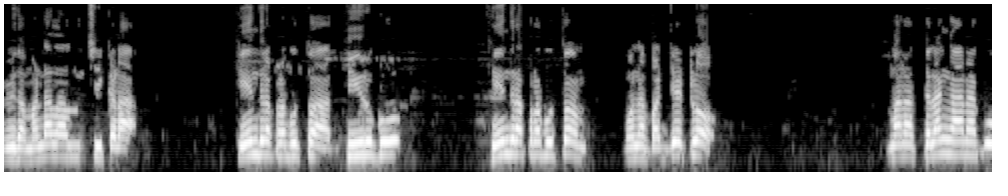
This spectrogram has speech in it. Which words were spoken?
వివిధ మండలాల నుంచి ఇక్కడ కేంద్ర ప్రభుత్వ తీరుకు కేంద్ర ప్రభుత్వం మొన్న బడ్జెట్లో మన తెలంగాణకు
